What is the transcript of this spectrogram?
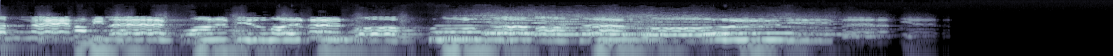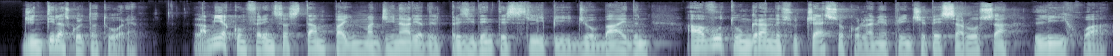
donne mobile, qual piuma al vento, da tempo Gentile ascoltatore, la mia conferenza stampa immaginaria del presidente Sleepy Joe Biden ha avuto un grande successo con la mia principessa rossa Li Hua.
